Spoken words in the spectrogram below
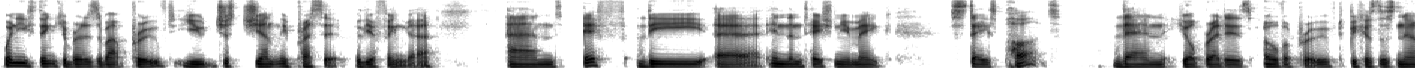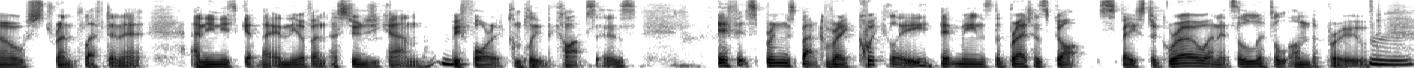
when you think your bread is about proved, you just gently press it with your finger. And if the uh, indentation you make stays put, then your bread is overproved because there's no strength left in it. And you need to get that in the oven as soon as you can mm. before it completely collapses. If it springs back very quickly, it means the bread has got space to grow and it's a little underproved. Mm.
